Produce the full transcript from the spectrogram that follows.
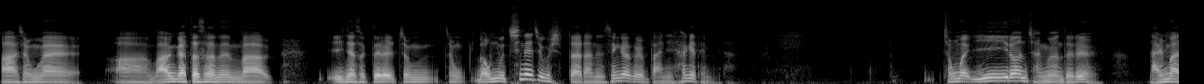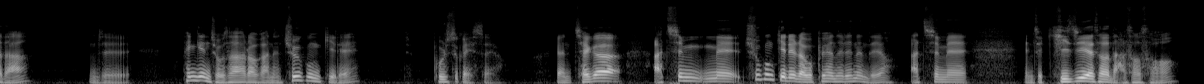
아 정말 아, 마음 같아서는 막 이 녀석들을 좀, 좀 너무 친해지고 싶다라는 생각을 많이 하게 됩니다. 정말 이런 장면들을 날마다 이제 펭귄 조사하러 가는 출근길에 볼 수가 있어요. 그러니까 제가 아침에 출근길이라고 표현을 했는데요. 아침에 이제 기지에서 나서서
